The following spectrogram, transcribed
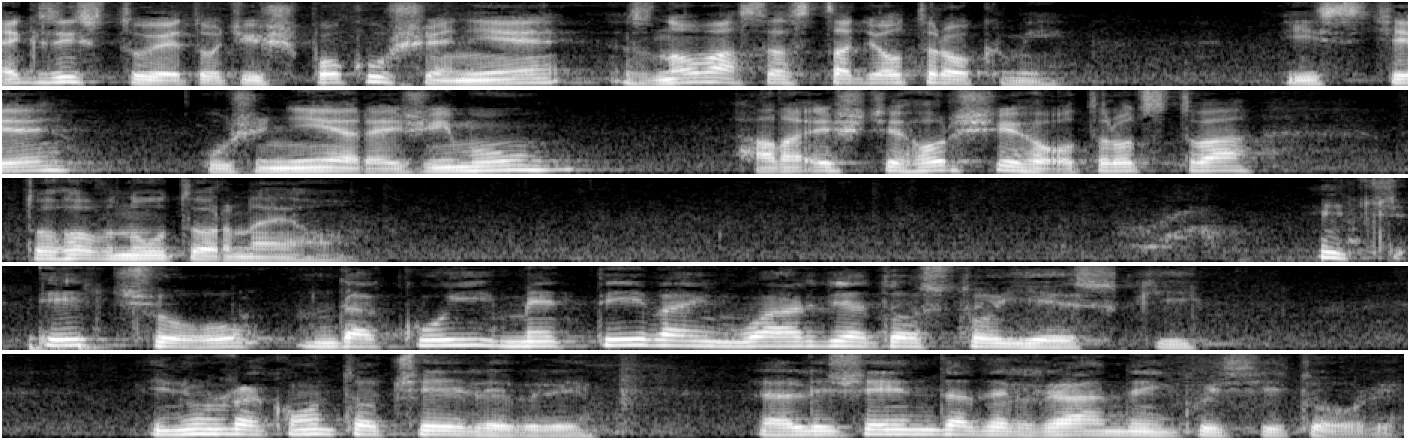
Existuje totiž pokušenie znova sa stať otrokmi – Isté už nie režimu, ale ešte horšieho otroctva, toho vnútorného. E ciò da cui metteva in guardia Dostoevsky in un racconto celebre, la leggenda del grande inquisitore.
